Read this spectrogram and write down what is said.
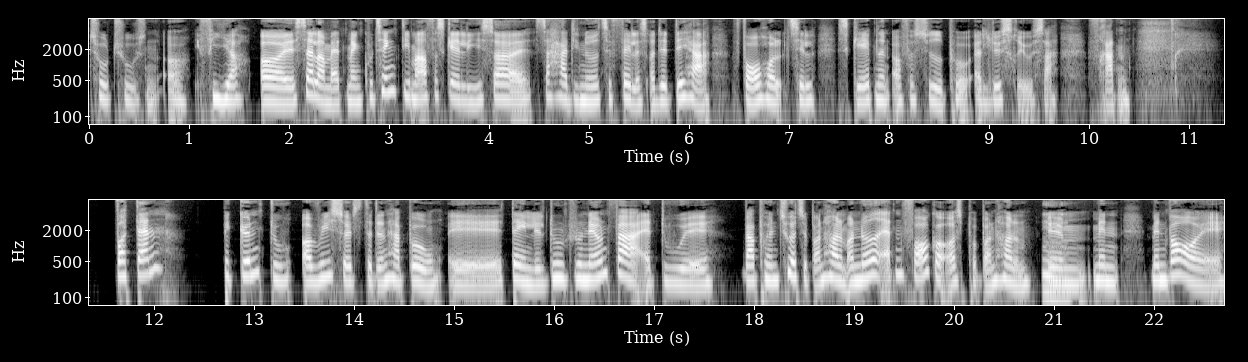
2004. Og øh, selvom at man kunne tænke, de er meget forskellige, så, øh, så har de noget til fælles, og det er det her forhold til skæbnen og forsøget på at løsrive sig fra den. Hvordan begyndte du at researche den her bog, øh, Daniel? Du, du nævnte før, at du øh, var på en tur til Bornholm, og noget af den foregår også på Bornholm. Mm. Øhm, men men hvor, øh,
